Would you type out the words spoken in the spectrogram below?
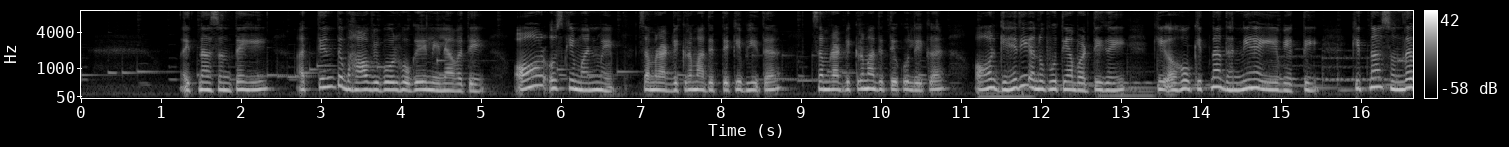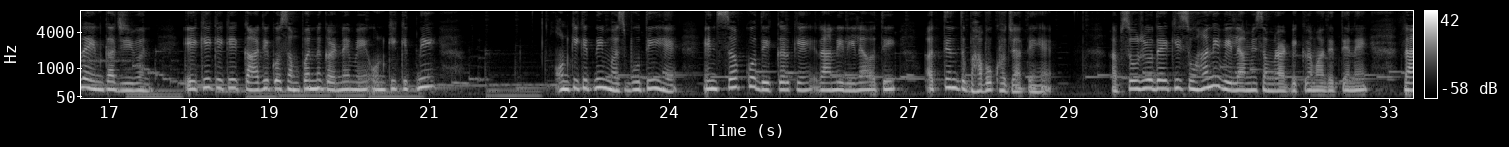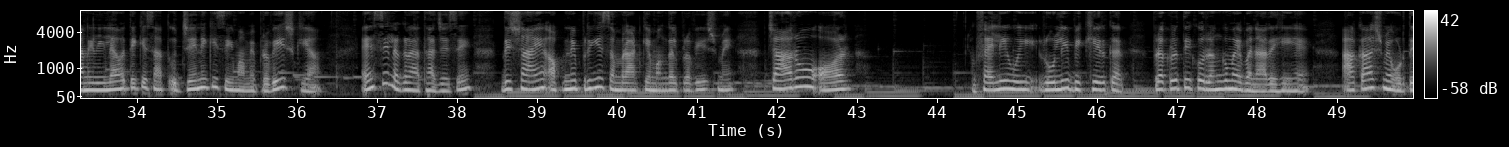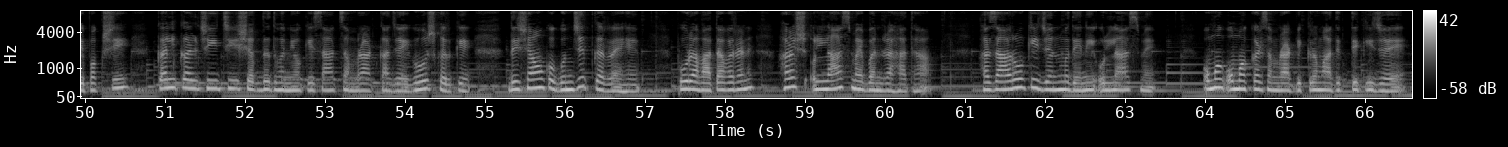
इतना सुनते ही अत्यंत भाव विभोर हो गई लीलावती और उसके मन में सम्राट विक्रमादित्य के भीतर, सम्राट विक्रमादित्य को लेकर और गहरी अनुभूतियाँ बढ़ती गई कि अहो, कितना धन्य है ये व्यक्ति, कितना सुंदर है इनका जीवन। एक एक एक एक कार्य को संपन्न करने में उनकी कितनी उनकी कितनी मजबूती है, इन सबको देख करके रानी लीलावती अत्यंत भावुक हो जाते हैं। अब सूर्योदय की सुहानी वेला में सम्राट विक्रमादित्य ने रानी लीलावती के साथ उज्जैनी की सीमा में प्रवेश किया। ऐसे लग रहा था जैसे दिशाएँ अपने प्रिय सम्राट के मंगल प्रवेश में चारों ओर फैली हुई रोली बिखेर कर प्रकृति को रंगमय बना रही है। आकाश में उड़ते पक्षी कल कल ची ची शब्द ध्वनियों के साथ सम्राट का जय घोष करके दिशाओं को गुंजित कर रहे हैं। पूरा वातावरण हर्ष उल्लास में बन रहा था। हज़ारों की जन्म देनी उल्लास में। उमक उमक कर सम्राट विक्रमादित्य की जय।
